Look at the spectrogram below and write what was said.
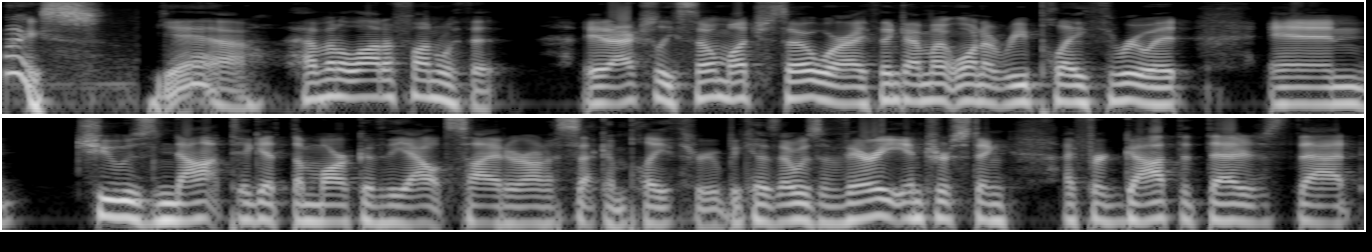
Nice. Yeah, having a lot of fun with it. It actually so much so where I think I might want to replay through it and choose not to get the mark of the outsider on a second playthrough because that was a very interesting. I forgot that there's that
